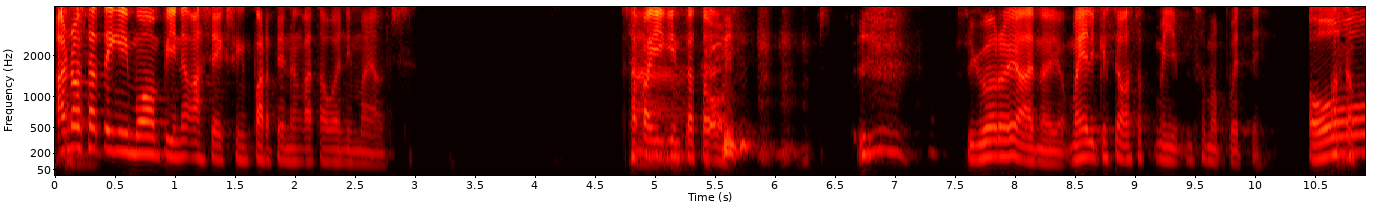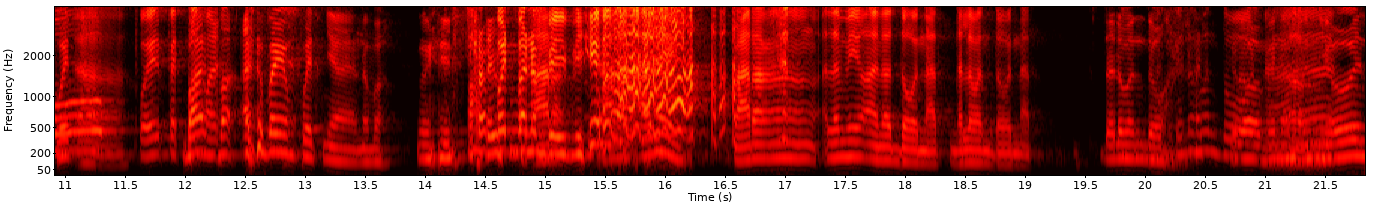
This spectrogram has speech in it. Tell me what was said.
Ano sa tingin mo ang pinaka-sexing parte ng katawan ni Miles? Sa Ah. pagiging totoo. Siguro yung ano yung, mahilig kasi ako sa, may, sa mapwet eh. Oh, Ah, sa puwet. Ah. puwet, pet Ba, naman. ba, ano ba yung puwet niya? Ano ba? Parang puwet ba ng baby? ano eh, parang, alam mo yung ano, donut, dalawang donut. Dalawang donut. Dalawang Grabe donut. naman yun.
